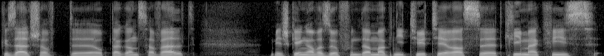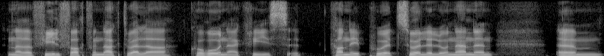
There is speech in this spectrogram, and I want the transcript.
Gesellschaft äh, op der ganzer Welt. Mech ging aber so vun der Magnitud her as äh, Klimakris nach vielfach vun aktueller Corona-Krise kann e puer zule lo nennen ähm,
